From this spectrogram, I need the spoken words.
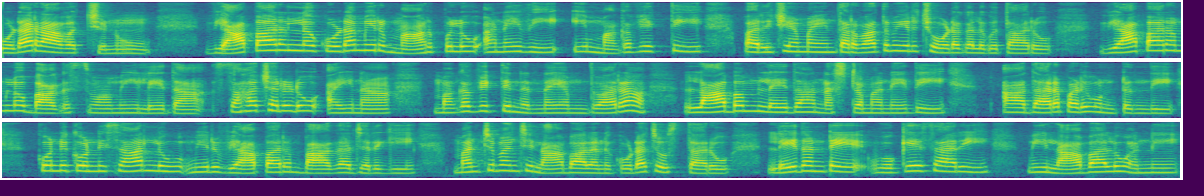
కూడా రావచ్చును. వ్యాపారంలో కూడా మీరు మార్పులు అనేవి ఈ మగ వ్యక్తి పరిచయం అయిన తర్వాత మీరు చూడగలుగుతారు. వ్యాపారంలో భాగస్వామి లేదా సహచరుడు అయిన మగ వ్యక్తి నిర్ణయం ద్వారా లాభం లేదా నష్టం అనేది ఆధారపడి ఉంటుంది. కొన్ని కొన్నిసార్లు మీరు వ్యాపారం బాగా జరిగి మంచి మంచి లాభాలను కూడా చూస్తారు. లేదంటే ఒకేసారి మీ లాభాలు అన్నీ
